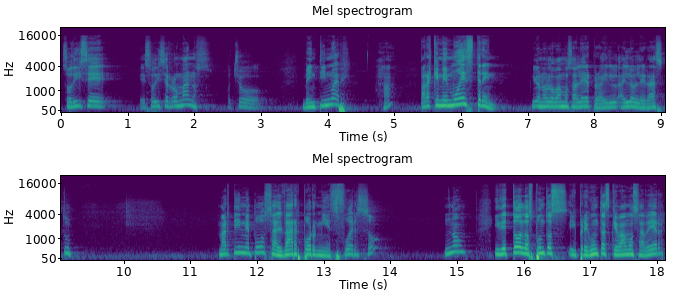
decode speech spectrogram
Eso dice, eso dice Romanos 8, 29 para que me muestren. Digo, no lo vamos a leer, pero ahí, ahí lo leerás tú. Martín, ¿me puedo salvar por mi esfuerzo? No. Y de todos los puntos y preguntas que vamos a ver,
